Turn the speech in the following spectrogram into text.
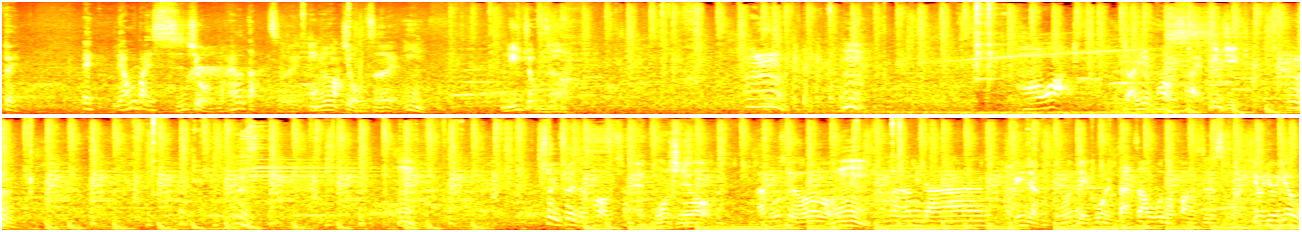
对，哎，两百十九，我们还要打折哎，没有啊。九折哎。嗯，你九折。嗯。嗯，好啊，加一点泡菜，运气。嗯。嗯。嗯，脆脆的泡菜，哎，波西哦，还不错哦。嗯，那哈密达啦，我跟你讲，我们美国人打招呼的方式是什么？呦呦呦，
